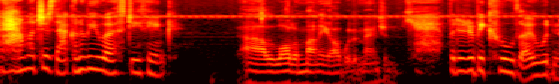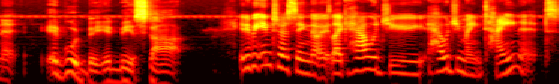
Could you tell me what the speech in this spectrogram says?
How much is that going to be worth, do you think? a lot of money, I would imagine. Yeah, but it'd be cool though, wouldn't it? It would be. It'd be a start. It'd be interesting though. Like, how would you how would you maintain it?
